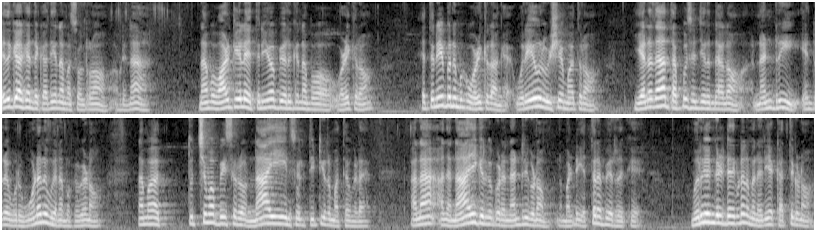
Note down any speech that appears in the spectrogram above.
எதுக்காக இந்த கதையை நம்ம சொல்கிறோம் அப்படின்னா நம்ம வாழ்க்கையில் எத்தனையோ பேருக்கு நம்ம உழைக்கிறோம். எத்தனையோ பேர் நமக்கு உழைக்கிறாங்க. ஒரே ஒரு விஷயம் மாத்திரம் என்னதான் தப்பு செஞ்சுருந்தாலும் நன்றி என்ற ஒரு உணர்வு நமக்கு வேணும். நம்ம துச்சமாக பேசுகிறோம் நாயின்னு சொல்லி திட்டிடுறோம் மற்றவங்கள ஆனால் அந்த நாய்க்கு இருக்கக்கூடிய நன்றி குணம் நம்மள்ட்ட எத்தனை பேர் இருக்குது மிருகங்கள்கிட்ட கூட நம்ம நிறைய கற்றுக்கணும்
